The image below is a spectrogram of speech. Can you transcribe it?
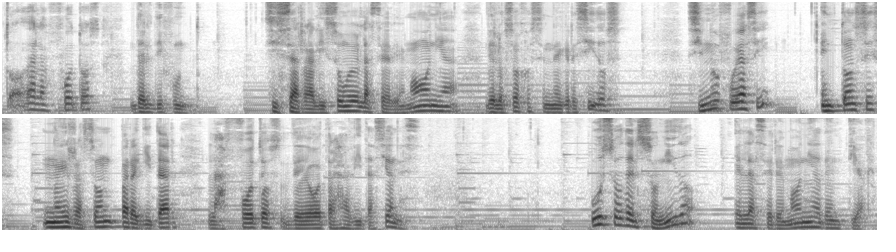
todas las fotos del difunto si se realizó la ceremonia de los ojos ennegrecidos. Si no fue así, entonces no hay razón para quitar las fotos de otras habitaciones. Uso del sonido en la ceremonia de entierro.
